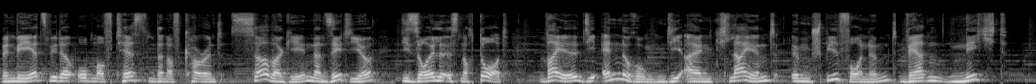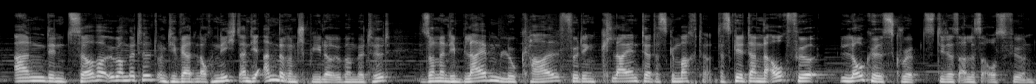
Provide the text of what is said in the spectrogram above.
wenn wir jetzt wieder oben auf Test und dann auf Current Server gehen, dann seht ihr, die Säule ist noch dort. Weil die Änderungen, die ein Client im Spiel vornimmt, werden nicht an den Server übermittelt und die werden auch nicht an die anderen Spieler übermittelt, sondern die bleiben lokal für den Client, der das gemacht hat. Das gilt dann auch für Local Scripts, die das alles ausführen.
